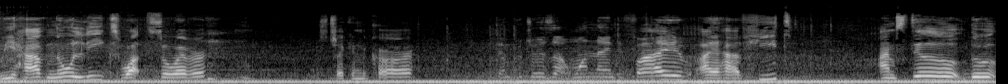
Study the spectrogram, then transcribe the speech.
We have no leaks whatsoever. Just checking the car. Temperature is at 195. I have heat. I'm still the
